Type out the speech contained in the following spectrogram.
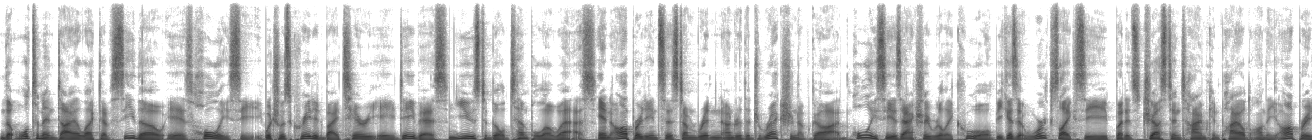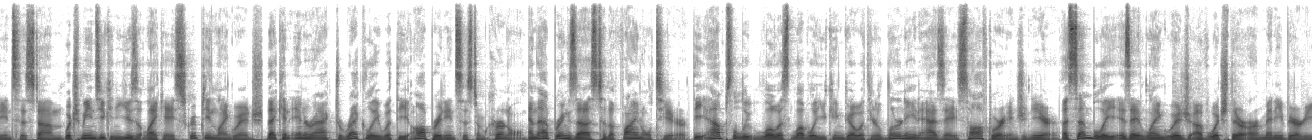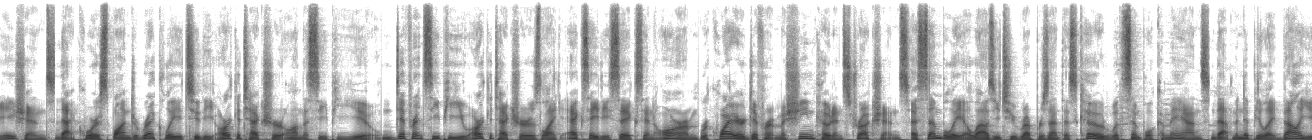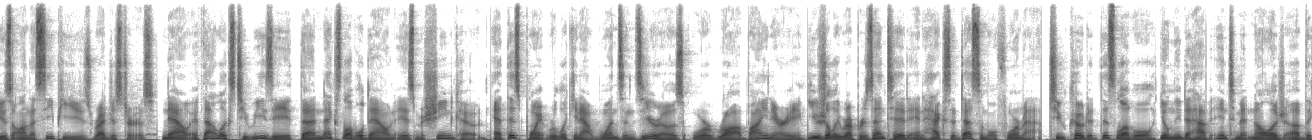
The ultimate dialect of C, though, is Holy C, which was created by Terry A. Davis and used to build Temple OS, an operating system written under the direction of God. Holy C is actually really cool because it works like C, but it's just in time compiled on the operating system, which means you can use it like a scripting language that can interact directly with the operating system kernel. And that brings us to the final tier, the absolute lowest level you can go with your learning as a software software engineer. Assembly is a language of which there are many variations that correspond directly to the architecture on the CPU. Different CPU architectures like x86 and ARM require different machine code instructions. Assembly allows you to represent this code with simple commands that manipulate values on the CPU's registers. Now, if that looks too easy, the next level down is machine code. At this point, we're looking at ones and zeros, or raw binary, usually represented in hexadecimal format. To code at this level, you'll need to have intimate knowledge of the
